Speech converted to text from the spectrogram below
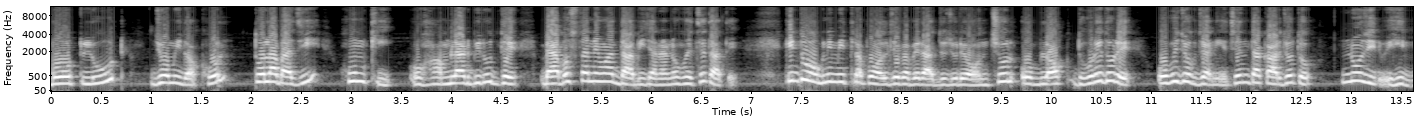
ভোট লুট, জমি দখল তোলাবাজি, হুমকি ও হামলার বিরুদ্ধে ব্যবস্থা নেওয়ার দাবি জানানো হয়েছে তাতে। কিন্তু অগ্নিমিত্রা পল যেভাবে রাজ্য জুড়ে অঞ্চল ও ব্লক ধরে ধরে অভিযোগ জানিয়েছেন তা কার্যত নজিরবিহীন।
